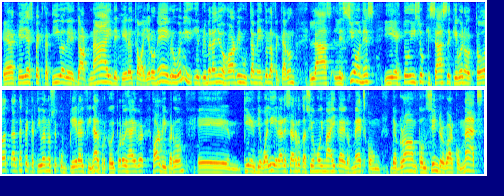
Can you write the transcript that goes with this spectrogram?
era aquella expectativa de Dark Knight, de que era el caballero negro. Bueno, y, el primer año de Harvey justamente lo afectaron las lesiones y esto hizo quizás de que, bueno, toda tanta expectativa no se cumpliera al final, porque hoy por hoy Harvey, Harvey perdón, eh, quien a liderar esa rotación hoy mágica de los Mets con DeGrom, con Syndergaard, con Mats,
